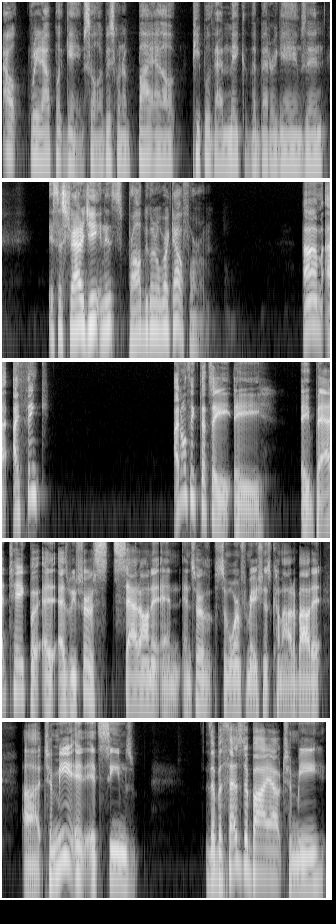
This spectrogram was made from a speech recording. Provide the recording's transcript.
out great output games. So we're just gonna buy out people that make the better games, and it's a strategy, and it's probably gonna work out for them. Um, I, I think I don't think that's a a a bad take, but as we've sort of sat on it and and sort of some more information has come out about it, uh, to me it, it seems the Bethesda buyout to me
